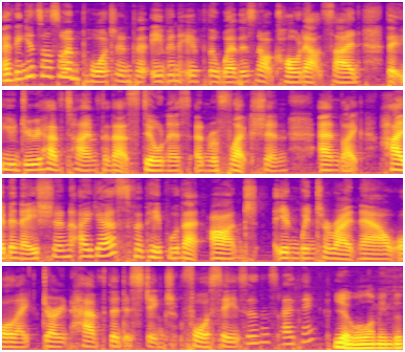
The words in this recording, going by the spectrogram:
I think it's also important that even if the weather's not cold outside, that you do have time for that stillness and reflection and like hibernation, I guess, for people that aren't in winter right now or like don't have the distinct four seasons, I think. Yeah, well, I mean, the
